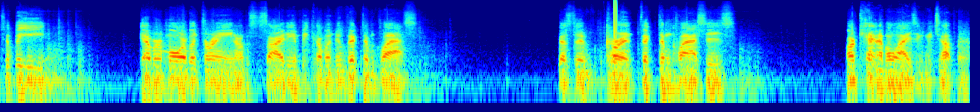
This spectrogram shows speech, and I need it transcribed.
to be ever more of a drain on society and become a new victim class. Because the current victim classes are cannibalizing each other.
